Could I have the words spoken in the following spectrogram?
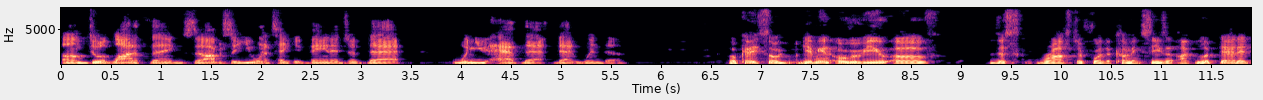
um, do a lot of things. So obviously you want to take advantage of that when you have that that window. Okay, so give me an overview of this roster for the coming season. I looked at it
